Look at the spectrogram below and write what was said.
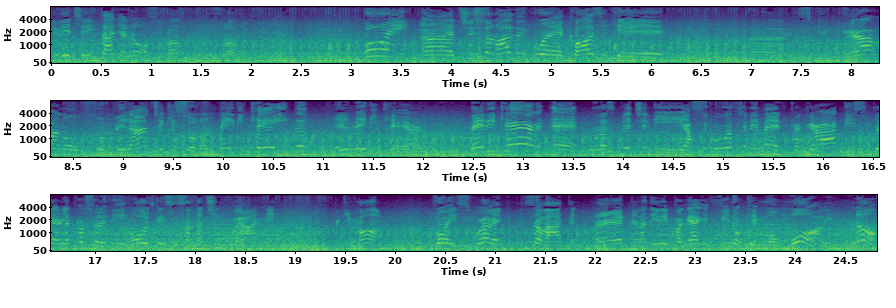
Invece in Italia no, si basa tutto sulla persona. Poi eh, ci sono altre due cose che eh, gravano sul bilancio che sono il Medicaid e il Medicare. Medicare è una specie di assicurazione medica gratis per le persone di oltre i 65 anni. Perché mo voi sicuramente pensavate, eh, te la devi pagare fino a che non muori. No,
